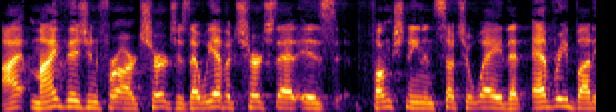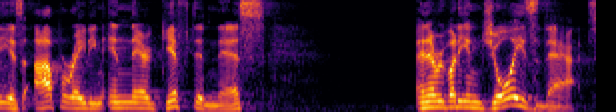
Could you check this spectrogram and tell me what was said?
I, my vision for our church is that we have a church that is functioning in such a way that everybody is operating in their giftedness and everybody enjoys that.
